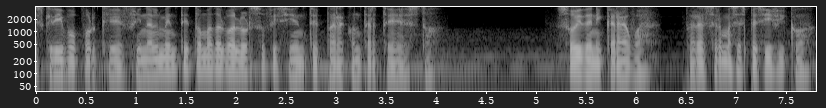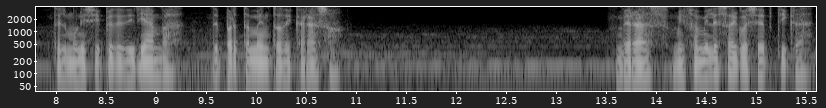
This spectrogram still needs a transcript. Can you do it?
Escribo porque finalmente he tomado el valor suficiente para contarte esto. Soy de Nicaragua, para ser más específico, del municipio de Diriamba, departamento de Carazo. Verás, mi familia es algo escéptica,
